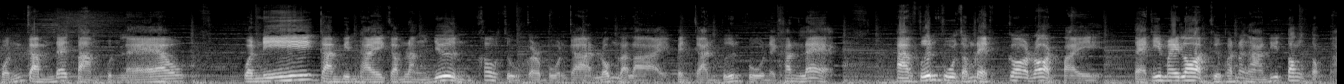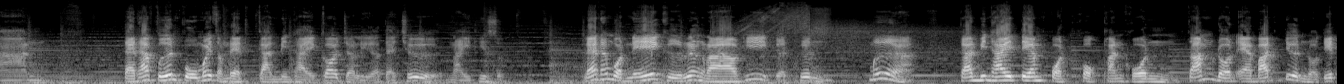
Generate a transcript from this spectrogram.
ผลกรรมได้ตามคุณแล้ว วันนี้การบินไทยกำลังยื่นเข้าสู่กระบวนการล้มละลาย เป็นการฟื้นฟูในขั้นแรก หากฟื้นฟูสำเร็จก็รอดไป แต่ที่ไม่รอดคือพนักงานที่ต้องตกงาน แต่ถ้าฟื้นฟูไม่สำเร็จการบินไทยก็จะเหลือแต่ชื่อในที่สุด และทั้งหมดนี้คือเรื่องราวที่เกิดขึ้น เมื่อ การบินไทยเตรียมปลด 6,000 คน ซ้ำโดนแอร์บัสยื่นโนติส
